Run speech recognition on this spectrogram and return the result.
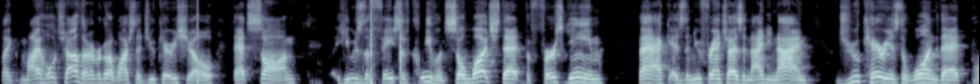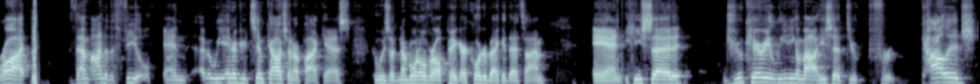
Like my whole childhood, I remember going to watch the Drew Carey show. That song, he was the face of Cleveland so much that the first game back as the new franchise in '99, Drew Carey is the one that brought them onto the field. And I mean, we interviewed Tim Couch on our podcast, who was a number one overall pick, our quarterback at that time, and he said Drew Carey leading him out. He said through for college,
